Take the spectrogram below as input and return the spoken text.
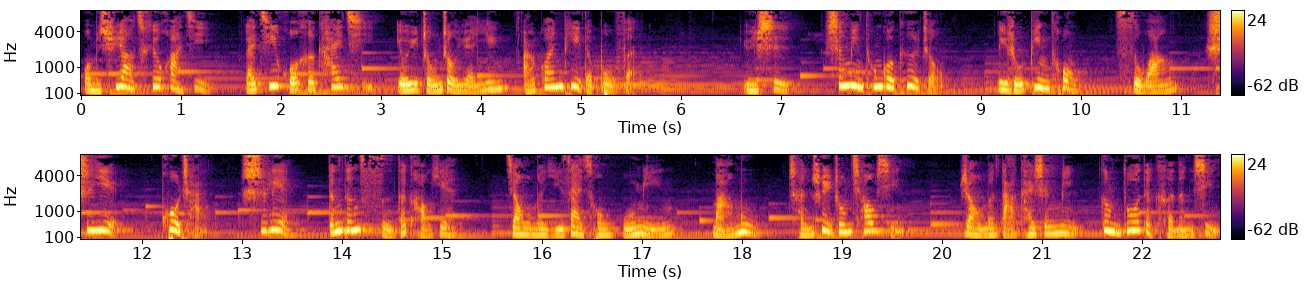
我们需要催化剂来激活和开启由于种种原因而关闭的部分。”于是，生命通过各种，例如病痛。死亡、失业、破产、失恋等等死的考验，将我们一再从无名、麻木、沉睡中敲醒，让我们打开生命更多的可能性。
